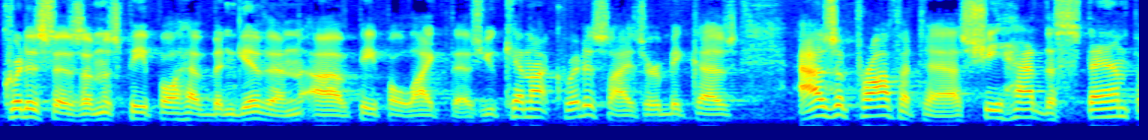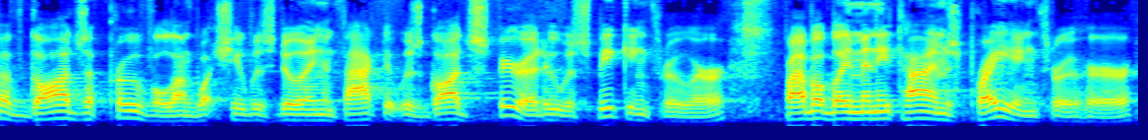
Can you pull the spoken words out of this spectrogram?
criticisms people have been given of people like this. You cannot criticize her because as a prophetess, she had the stamp of God's approval on what she was doing. In fact, it was God's Spirit who was speaking through her, probably many times praying through her,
